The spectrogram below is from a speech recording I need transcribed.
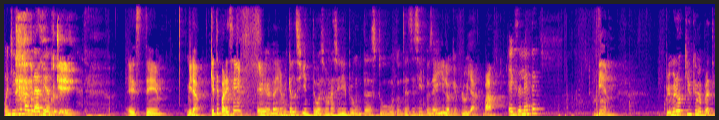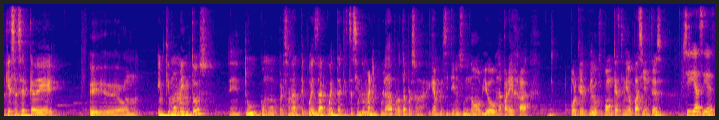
Muchísimas gracias. Este, mira, ¿qué te parece? Eh, la dinámica es la siguiente, te voy a hacer una serie de preguntas, tú me contestes y pues de ahí lo que fluya, ¿va? Excelente. Bien. Primero quiero que me platiques acerca de eh, um, en qué momentos eh, tú como persona te puedes dar cuenta que estás siendo manipulada por otra persona. Por ejemplo, si tienes un novio, una pareja, porque digo, supongo que has tenido pacientes, Sí, así es.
